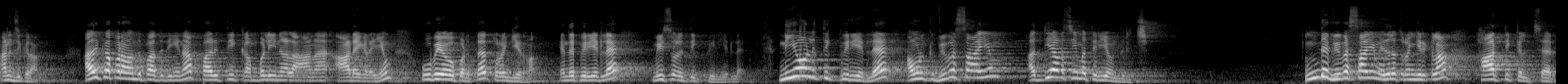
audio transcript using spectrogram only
அணிஞ்சுக்கிறான். அதுக்கப்புறம் வந்து பார்த்துட்டிங்கன்னா பருத்தி கம்பளினால் ஆன ஆடைகளையும் உபயோகப்படுத்த தொடங்கிடுறான். எந்த பீரியடில் மீசோலித்திக் பீரியடில் நியோலித்திக் பீரியடில் அவனுக்கு விவசாயம் அத்தியாவசியமாக தெரிய வந்துருச்சு. இந்த விவசாயம் எதில் தொடங்கியிருக்கலாம்? ஹார்டிகல்ச்சர்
